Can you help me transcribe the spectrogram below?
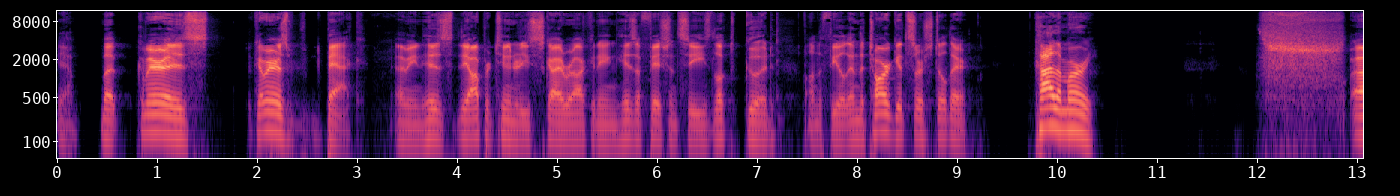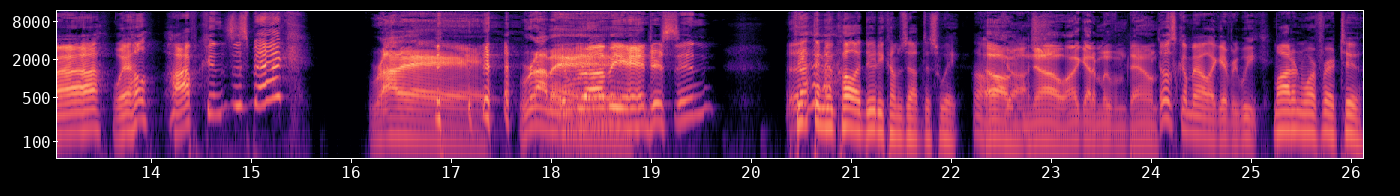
Yeah, but Kamara is Kamara's back. I mean, his the opportunities skyrocketing. His efficiency, he's looked good on the field, and the targets are still there. Kyler Murray. Uh, well, Hopkins is back. Robbie, Robbie, Robbie Anderson. I think the new Call of Duty comes out this week. Oh, Oh, no, I got to move them down. those come out like every week. Modern Warfare 2.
